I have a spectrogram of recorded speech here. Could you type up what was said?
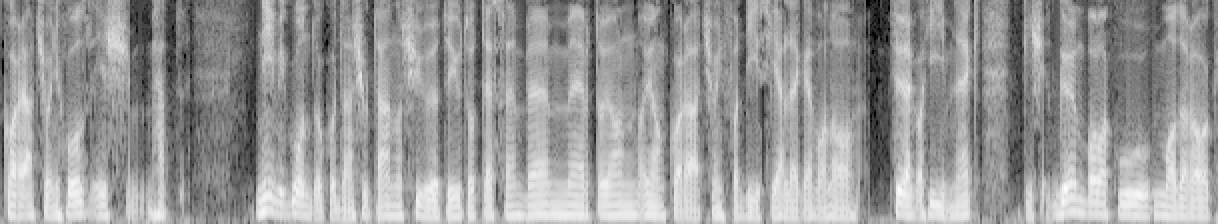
karácsonyhoz, és hát némi gondolkodás után a süvőtő jutott eszembe, mert olyan, olyan karácsonyfa dísz jellege van a főleg a hímnek, kis gömb alakú madarak,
